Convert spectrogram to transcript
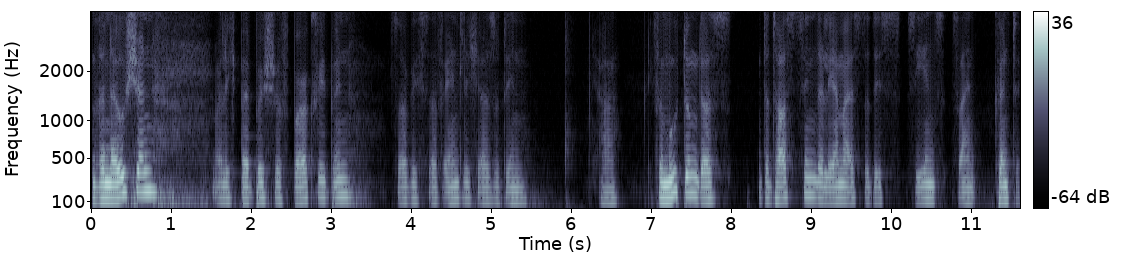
The Notion, weil ich bei Bischof Berkeley bin, sage ich es auf endlich, also den, ja, die Vermutung, dass der Tastsinn der Lehrmeister des Sehens sein könnte.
